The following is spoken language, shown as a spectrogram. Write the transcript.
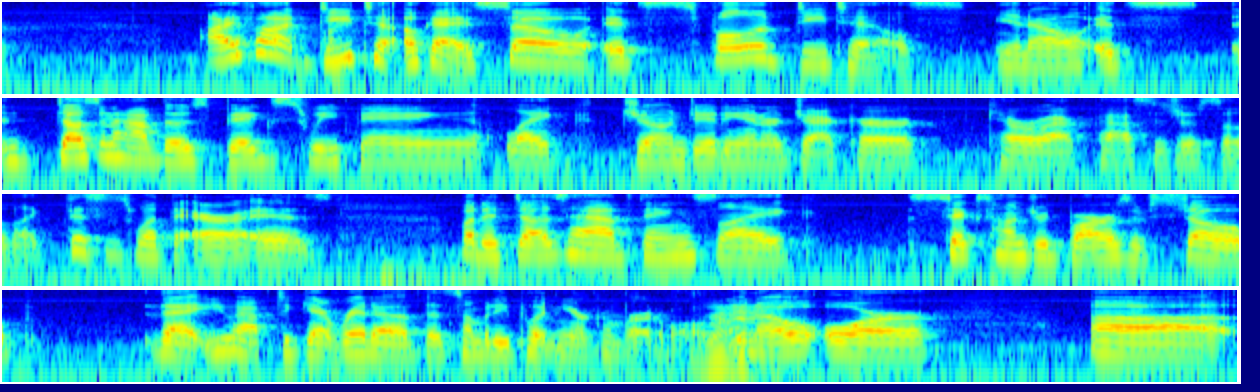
I thought detail. Okay, so it's full of details. You know, it's it doesn't have those big sweeping like Joan Didion or Jack Ker- Kerouac passages. So like, this is what the era is, but it does have things like 600 bars of soap that you have to get rid of that somebody put in your convertible. You know, or uh,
